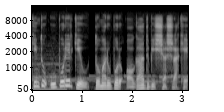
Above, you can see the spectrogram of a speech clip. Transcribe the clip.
কিন্তু উপরের কেউ তোমার উপর অগাধ বিশ্বাস রাখে।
